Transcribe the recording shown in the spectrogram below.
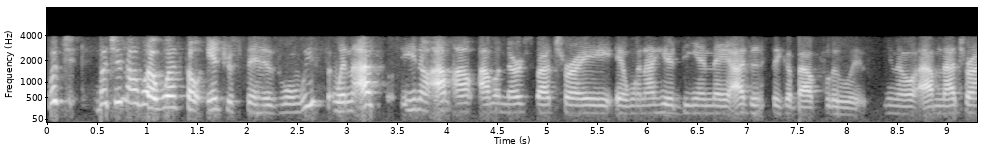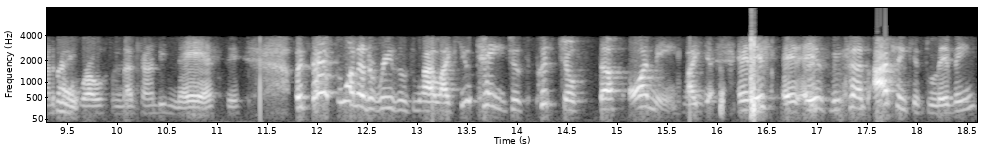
But you, but you know what? What's so interesting is when we when I you know I'm I'm, I'm a nurse by trade, and when I hear DNA, I just think about fluids. You know, I'm not trying to Right. be gross. I'm not trying to be nasty. But that's one of the reasons why, like, you can't just put your stuff on me. Like, and it's it is because I think it's living.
